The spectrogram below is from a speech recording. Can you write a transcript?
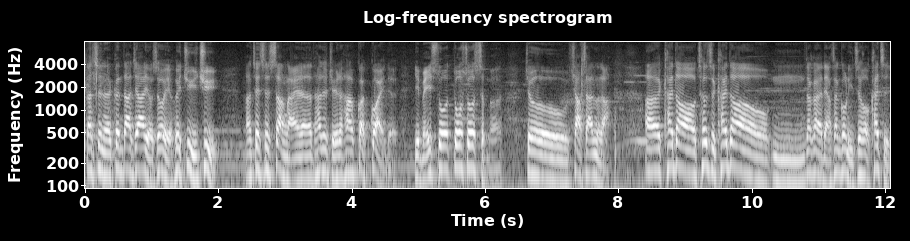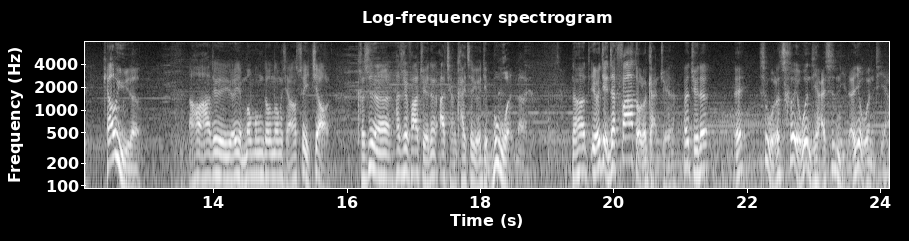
但是呢，跟大家有时候也会聚一聚。那这次上来呢，他就觉得他怪怪的，也没说多说什么，就下山了啦。呃，开到车子开到嗯大概两三公里之后，开始飘雨了。然后他就有点懵懵懂懂，想要睡觉了。可是呢，他就发觉那个阿强开车有点不稳了。然后有一点在发抖的感觉，他觉得，哎，是我的车有问题，还是你人有问题啊？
